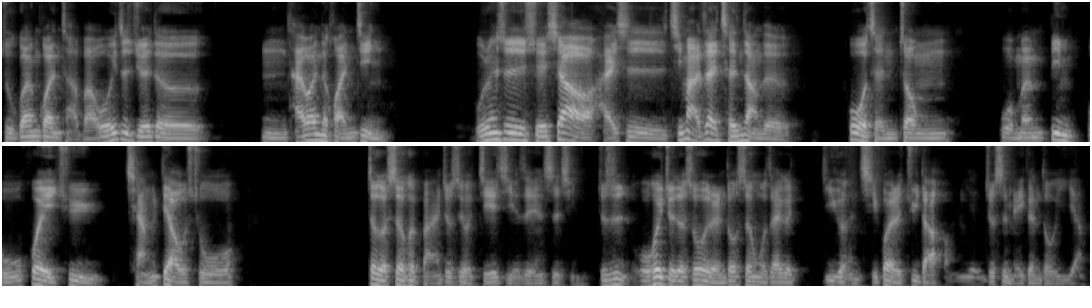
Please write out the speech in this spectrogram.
主观观察吧。我一直觉得，嗯，台湾的环境，无论是学校还是起码在成长的过程中，我们并不会去强调说，这个社会本来就是有阶级的这件事情。就是我会觉得所有人都生活在一个。一个很奇怪的巨大谎言，就是每个人都一样，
